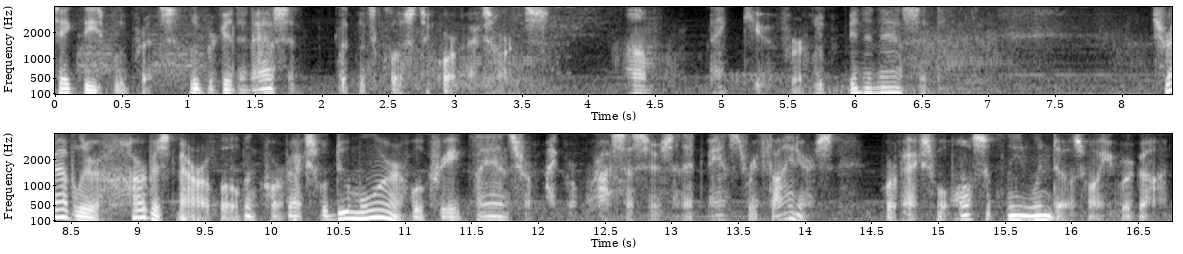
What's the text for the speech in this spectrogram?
Take these blueprints. Lubricant and acid. Liquids close to Korvax hearts. Um, thank you for lubricant and acid. Traveler, harvest marrow bulb and Korvax will do more. We'll create plans for microprocessors and advanced refiners. Korvax will also clean windows while you are gone.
